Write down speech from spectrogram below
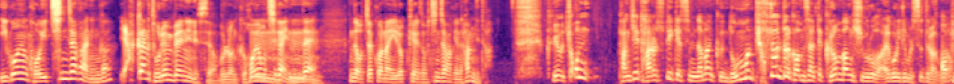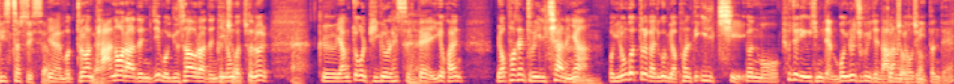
이거는 거의 친자가 아닌가? 약간의 돌연변이 있어요. 물론 그 허용치가 음, 있는데 음. 근데 어쨌거나 이렇게 해서 친자 확인을 합니다. 그게 조금 방식이 다를 수도 있겠습니다만 그 논문 표절들 검사할 때 그런 방식으로 알고리즘을 쓰더라고요. 어, 비슷할 수 있어요. 예, 뭐 들어간 네. 단어라든지 뭐 유사어라든지 이런 그쵸, 것들을 그 양쪽을 비교를 했을 때 이게 과연 몇 퍼센트로 일치하느냐 음. 뭐 이런 것들을 가지고 몇 퍼센트 일치 이건 뭐 표절이 의심됨 뭐 이런 식으로 이제 나가는 그렇죠, 경우도 그렇죠. 있던데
